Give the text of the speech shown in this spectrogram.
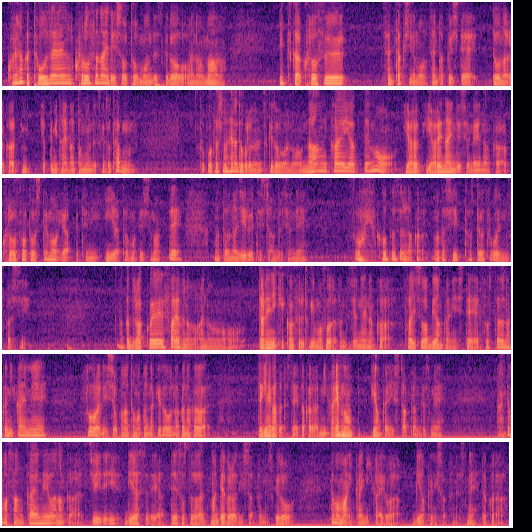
これなんか当然殺さないでしょうと思うんですけど、あのまあ、いつか殺す選択肢でも選択してどうなるかやってみたいなと思うんですけど、多分、私の変なところなんですけど、あの何回やってもややれないんですよね。なんか殺そうとしても、いや別にいいやと思ってしまって、また同じルートしちゃうんですよね。そういうことするのか私としてはすごい難しい。なんかドラッグ A5 のあの誰に結婚する時もそうだったんですよね。なんか最初はビアンカにして、そしたらなんか2回目フローラにしようかなと思ったんだけど、なかなかできなかったですね。だから2回もビアンカにしちゃったんですね。でも3回目はなんか 3DS でやって、そしたらまあデブラにしちゃったんですけど、でもまあ1回2回はビアンカにしちゃったんですね。だから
